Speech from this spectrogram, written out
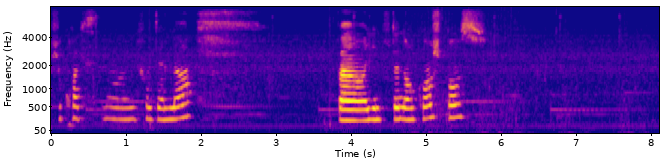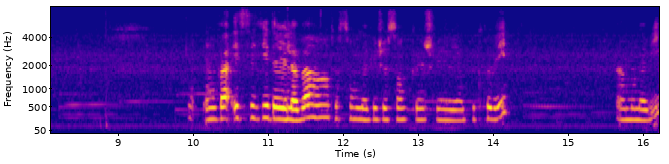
Je crois que c'est une fontaine là. Enfin, il y a une fontaine dans le coin, je pense. On va essayer d'aller là-bas. Hein. De toute façon, mon avis, je sens que je vais un peu crever. À mon avis.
